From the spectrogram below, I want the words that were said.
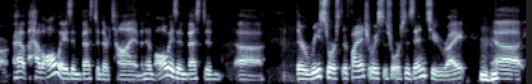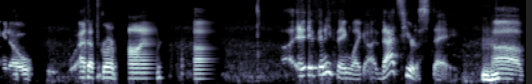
are, have have always invested their time and have always invested uh, their resource, their financial resources into, right? Mm-hmm. Uh, you know, at that grown up time. Uh, if anything, like uh, that's here to stay. Mm-hmm. Um,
